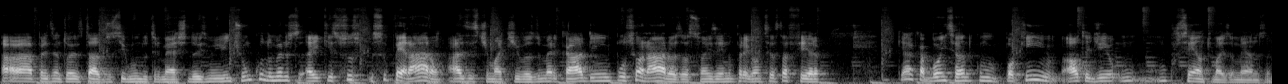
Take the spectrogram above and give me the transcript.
apresentou resultados do segundo trimestre de 2021 com números aí que superaram as estimativas do mercado e impulsionaram as ações aí no pregão de sexta-feira que acabou encerrando com um pouquinho alta de 1%, 1% mais ou menos. Né?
